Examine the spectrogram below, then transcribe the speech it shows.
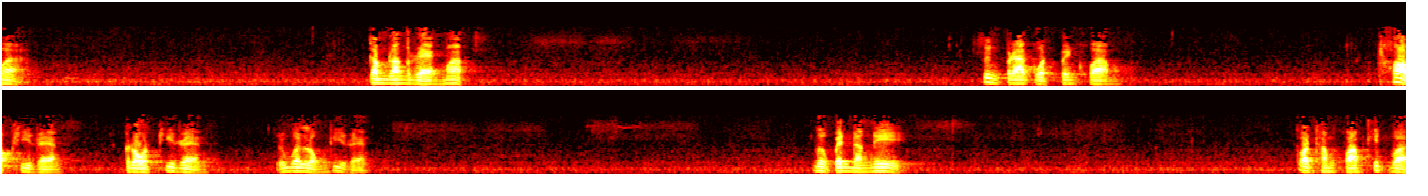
ว่ากำลังแรงมาก ซึ่งปรากฏเป็นความ ชอบที่แรง โกรธที่แรง หรือว่าหลงที่แรง เมื่อเป็นดังนี้ ก็ทำความคิดว่า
